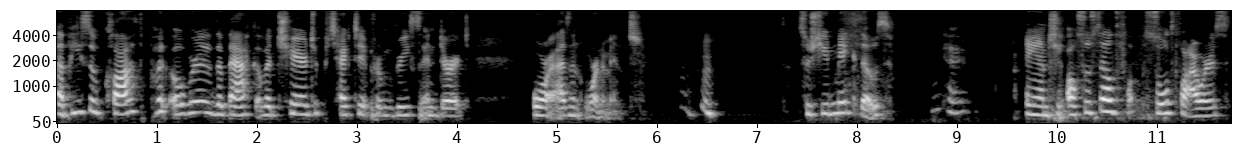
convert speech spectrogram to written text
A piece of cloth put over the back of a chair to protect it from grease and dirt, or as an ornament. Hmm. So she'd make those. Okay. And she also sold sold flowers,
